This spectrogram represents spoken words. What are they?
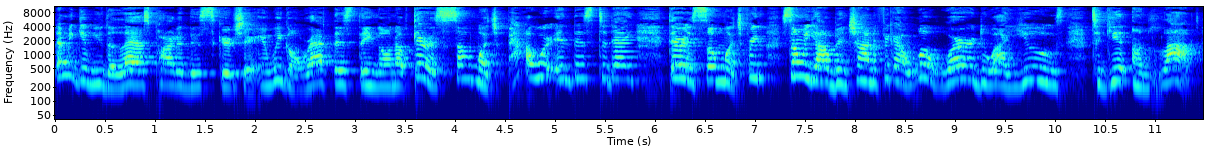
Let me give you the last part of this scripture and we gonna wrap this thing on up. There is so much power in this today. There is so much freedom. Some of y'all been trying to figure out what word do I use to get unlocked?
